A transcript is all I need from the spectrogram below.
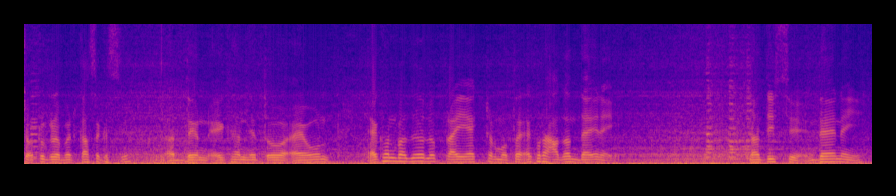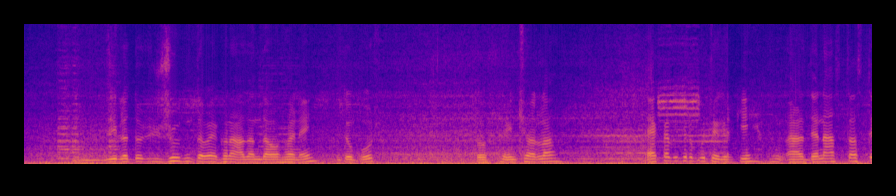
চট্টগ্রামের কাছাকাছি। আর দেন এখানে তো এখন এখন বাজে হলো প্রায় একটার মতো। এখন আদান দেয় নাই। না দিচ্ছে দেয় নাই। দিলে তো এখন আদান দেওয়া হয় নাই দুপুর। তো ইনশাল্লাহ একটা ভিতরে পুঁতে আর কি? আর দেন আস্তে আস্তে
